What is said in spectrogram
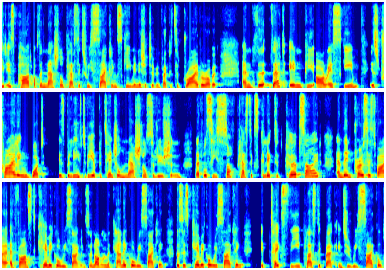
it is part of the National Plastics Recycling Scheme initiative. In fact, it's a driver of it. And the, that NPRS scheme is trialing what is believed to be a potential national solution that will see soft plastics collected curbside and then processed via advanced chemical recycling. So, not mechanical recycling, this is chemical recycling. It takes the plastic back into recycled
